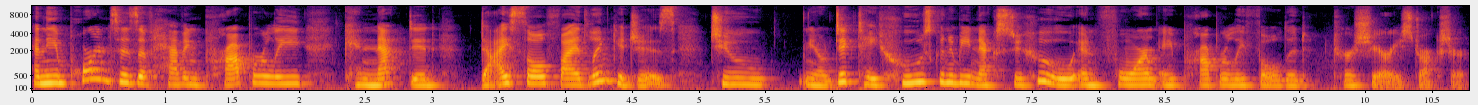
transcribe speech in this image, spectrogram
and the importances of having properly connected disulfide linkages to you know, dictate who's going to be next to who and form a properly folded tertiary structure.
